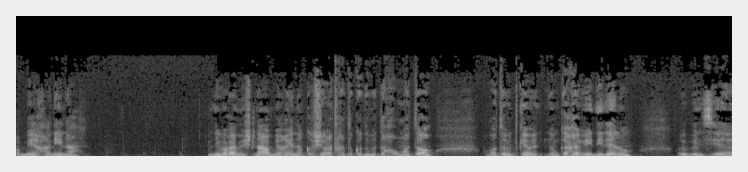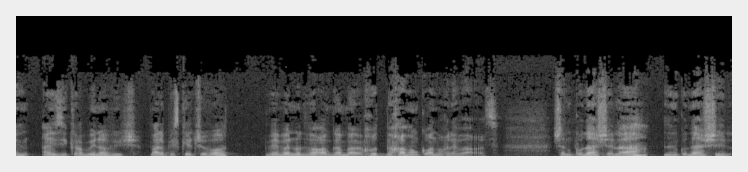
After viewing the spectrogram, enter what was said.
רבי חנינא, דברי משנה רבי חנינא, קושר את חטא קודם את החומתו, חומתו מתקיימת. גם ככה הביא ידידנו רבי בן ציון אייזיק רבינוביץ', בעל פסקי תשובות, והבאנו דבריו גם באריכות בכמה מקומות בחלב הארץ. שהנקודה שלה זה נקודה של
